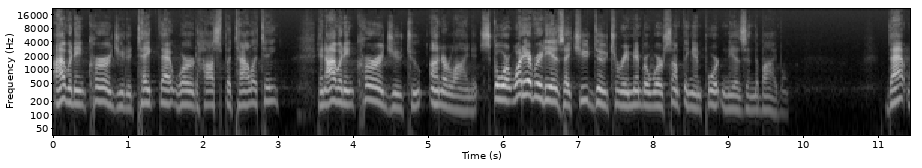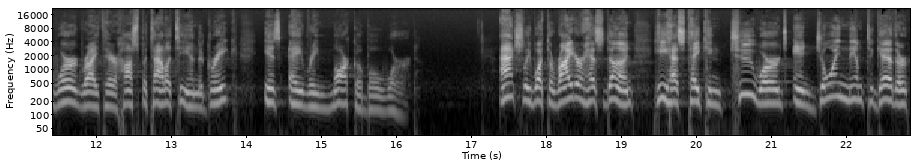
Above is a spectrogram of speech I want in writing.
I would encourage you to take that word hospitality and I would encourage you to underline it, score whatever it is that you do to remember where something important is in the Bible. That word right there, hospitality in the Greek, is a remarkable word. Actually, what the writer has done, he has taken two words and joined them together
